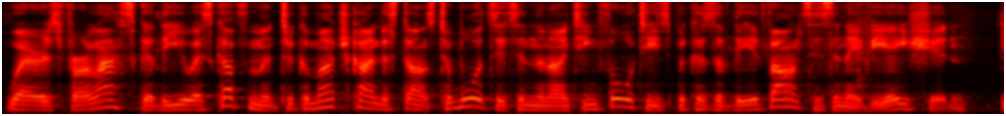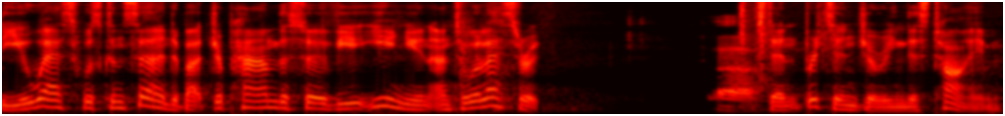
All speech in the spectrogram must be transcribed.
Whereas for Alaska, the US government took a much kinder stance towards it in the 1940s because of the advances in aviation. The US was concerned about Japan, the Soviet Union, and to a lesser extent Britain during this time,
